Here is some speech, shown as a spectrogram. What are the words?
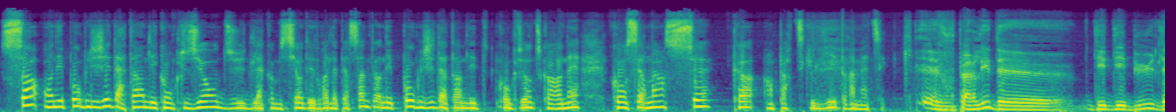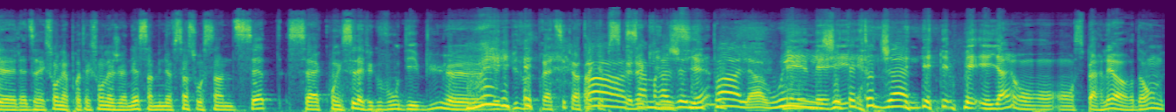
ça, on n'est pas obligé d'attendre les conclusions du, de la Commission des droits de la personne, puis on n'est pas obligé d'attendre les conclusions du coroner concernant ce cas en particulier dramatique. Euh, vous parlez de, des débuts de la, direction de la protection de la jeunesse en 1977. Ça coïncide avec vos débuts, euh, les débuts de votre pratique en tant que ah, psychologue ça me rajeunit pas, là. Oui, j'étais toute jeune. mais hier, on, on, se parlait hors d'onde.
